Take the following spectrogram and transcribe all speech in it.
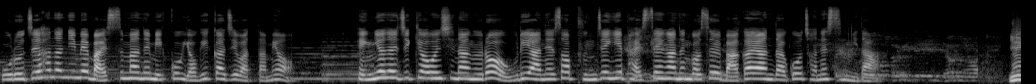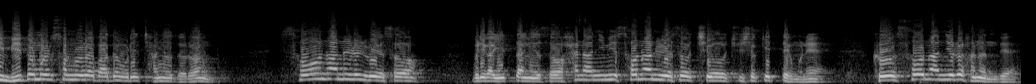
오로지 하나님의 말씀만을 믿고 여기까지 왔다며 100년을 지켜온 신앙으로 우리 안에서 분쟁이 발생하는 것을 막아야 한다고 전했습니다. 이 믿음을 선물로 받은 우리 자녀들은 선한을 위해서 우리가 이 땅에서 하나님이 선한을 위해서 지어 주셨기 때문에 그 선한 일을 하는데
